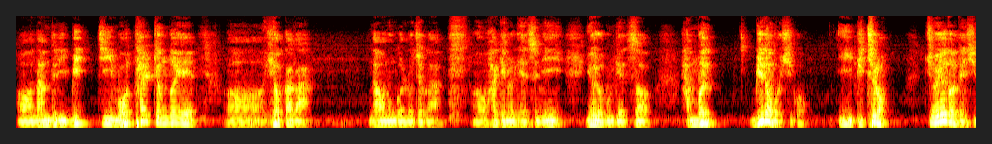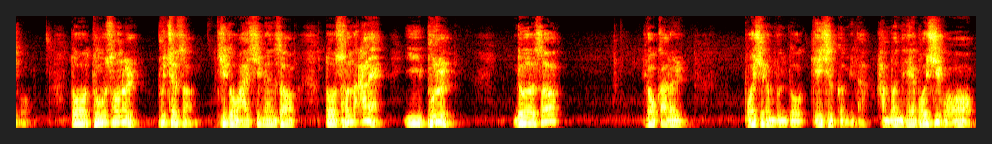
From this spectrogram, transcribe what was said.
어, 남들이 믿지 못할 정도의 어, 효과가 나오는 걸로 제가 어, 확인을 했으니 여러분께서 한번 믿어보시고 이 빛으로 쪼여도 되시고 또 두 손을 붙여서 기도하시면서 또 손 안에 이 불을 넣어서 효과를 보시는 분도 계실 겁니다. 한번 해보시고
